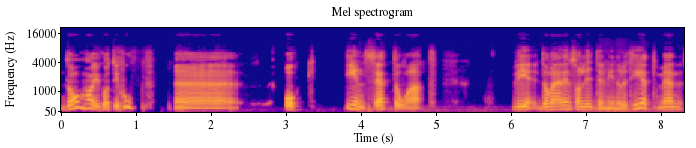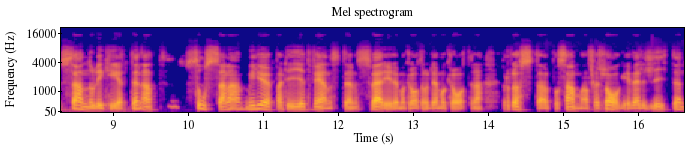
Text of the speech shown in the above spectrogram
de har ju gått ihop eh, och insett då att vi, de är en sån liten minoritet men sannolikheten att sossarna, Miljöpartiet, Vänstern, Sverigedemokraterna och Demokraterna röstar på samma förslag är väldigt liten.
